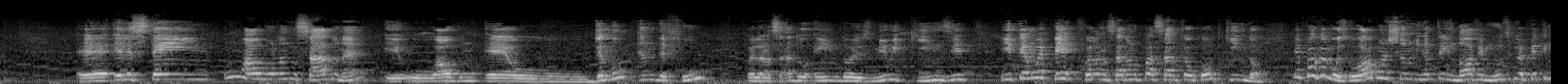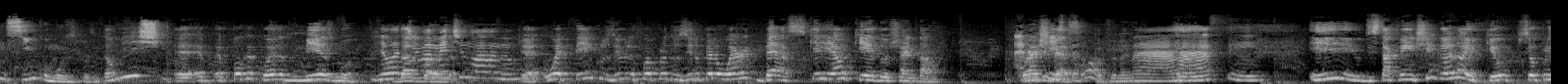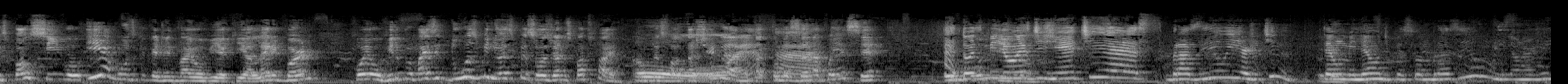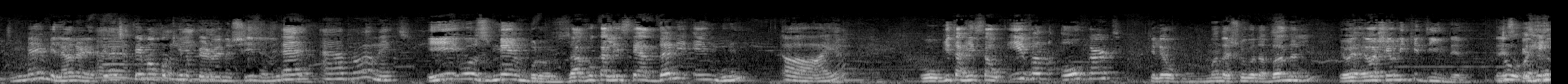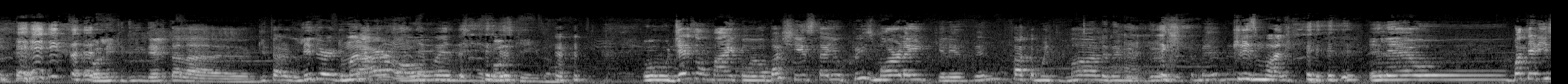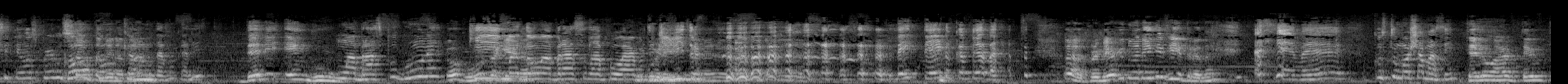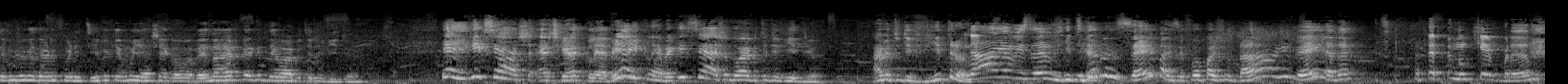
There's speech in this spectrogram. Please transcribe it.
É, eles têm um álbum lançado, né? E o álbum é o The Moon and the Fool, foi lançado em 2015. E tem um EP que foi lançado ano passado, que é o Cold Kingdom. Tem pouca música. O álbum, se eu não me engano, tem nove músicas e o EP tem cinco músicas. Então, Vixe. é, é- é pouca coisa mesmo. Relativamente nova mesmo. É, o EP, inclusive, ele foi produzido pelo Eric Bass, que ele é o que do Shinedown? É O Eric. Bass, óbvio, né? Ah, sim. E o destaque vem chegando aí, porque o seu principal single e a música que a gente vai ouvir aqui, a Let It Burn, foi ouvido por mais de 2 milhões de pessoas já no Spotify. Então o pessoal tá Oh, chegando, é, tá tá. começando a conhecer. É, o 2 Cold milhões de gente é Brasil e Argentina. Tem um milhão de pessoas no Brasil, um milhão na Argentina. Meio milhão na Argentina, É, acho que tem mais um pouquinho no Peru e no Chile ali. É, ah, provavelmente. E os membros, a vocalista é a Dani Engun, Olha. o guitarrista é o Ivan Olgard, que ele é o manda-chuva da banda. Eu, eu achei o LinkedIn dele. Do... escrito- Eita. O LinkedIn dele tá lá, uh, guitar, Leader Guitar ou Cold Kingdom. O Jason Michael é o baixista e o Chris Morley, que ele, ele não toca muito mole, né? Também, né? Cris Mole. Ele é o baterista e tem umas Como, também como na que é o nome da vocalista? Danny Engun. Um abraço pro Gun, né? Gun, que mandou um abraço lá pro árbitro O de vidro. né? Deitei no campeonato. Ah, primeiro que não é nem de vidro, né? É, mas é- costumou chamar assim. Teve um, árbitro, teve, teve um jogador do Curitiba que a mulher chegou uma vez, na época que deu o árbitro de vídeo. né? E aí, o que, que você acha? Acho que era Kleber. E aí, Kleber, o que, que você acha do árbitro de vídeo? Árbitro de vidro? Ah, eu vi seu vídeo. Eu não sei, mas se for pra ajudar, que venha, né? não quebrando.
